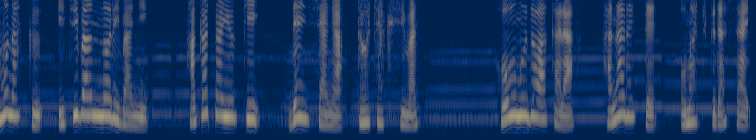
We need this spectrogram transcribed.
もなく一番乗り場に博多行き電車が到着します。ホームドアから離れてお待ちください。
